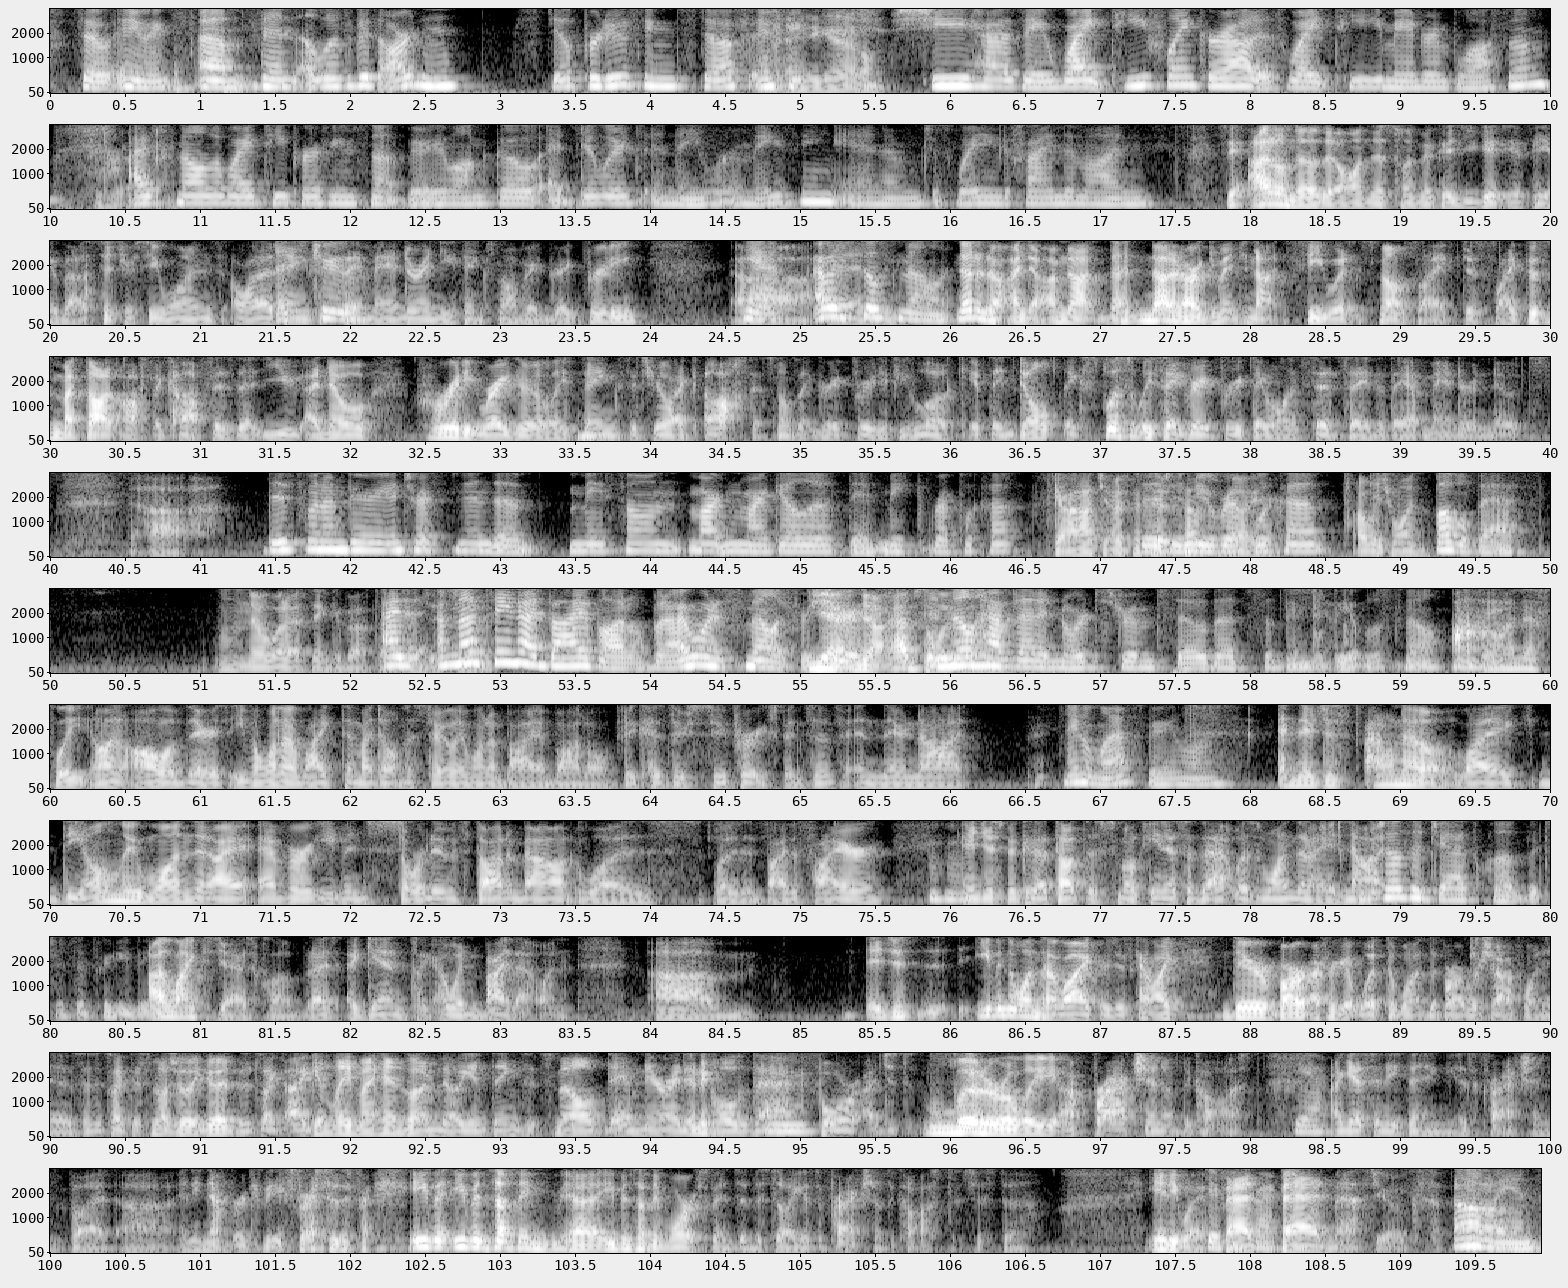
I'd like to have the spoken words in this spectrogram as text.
So anyway, um, then Elizabeth Arden still producing stuff. There you go. She has a white tea flanker out. It's white tea mandarin blossom. I smelled the white tea perfumes not very long ago at Dillard's, and they were amazing. And I'm just waiting to find them on. See, I don't know though on this one because you get iffy about citrusy ones. A lot of That's things true. that say mandarin you think smell very grapefruity. Yeah, Uh, I would still smell it. No, no, no. I know. I'm not. Not an argument to not see what it smells like. Just like this is my thought off the cuff is that you. I know pretty regularly things that you're like, oh, that smells like grapefruit. If you look, if they don't explicitly say grapefruit, they will instead say that they have mandarin notes. This one I'm very interested in the Maison Martin Margiela. They make replica. Gotcha. I was So gonna say there's a new familiar. replica. Oh, which It's one? Bubble bath. Know what I think about that? I, I'm not saying I'd buy a bottle, but I want to smell it for Yeah, sure. no, absolutely. And they'll have that at Nordstrom, so that's something we'll be able to smell one. Honestly, on all of theirs, even when I like them, I don't necessarily want to buy a bottle because they're super expensive and they're not They don't last very long. And they're just I don't know. Like the only one that I ever even sort of thought about was what is it, By the Fire, Mm-hmm. and just because I thought the smokiness of that was one that I had not. There's also Jazz Club, which is a pretty big. I liked Jazz Club, but I, again, it's like I wouldn't buy that one. Um, it just even the ones I like are just kind of like their bar. I forget what the one the barbershop one is, and it's like this smells really good, but it's like I can lay my hands on a million things that smell damn near identical to that for just literally a fraction of the cost. Yeah. I guess anything is a fraction, but uh, any number can be expressed as a fra- even even something uh, even something more expensive is still I guess a fraction of the cost. It's just a anyway Different bad fraction. bad math jokes. oh Um, man,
